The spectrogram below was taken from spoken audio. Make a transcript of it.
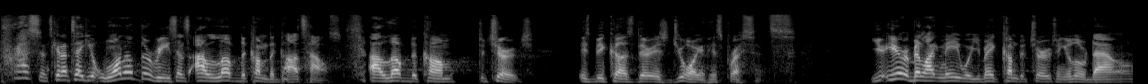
presence. Can I tell you, one of the reasons I love to come to God's house, I love to come to church, is because there is joy in His presence. You, you ever been like me where you may come to church and you're a little down,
